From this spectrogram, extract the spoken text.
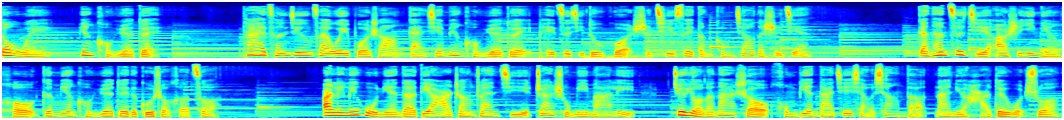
窦唯、面孔乐队。他还曾经在微博上感谢面孔乐队陪自己度过十七岁等公交的时间，感叹自己二十一年后跟面孔乐队的鼓手合作。二零零五年的第二张专辑《专属密码》里就有了那首红遍大街小巷的《那女孩对我说》。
